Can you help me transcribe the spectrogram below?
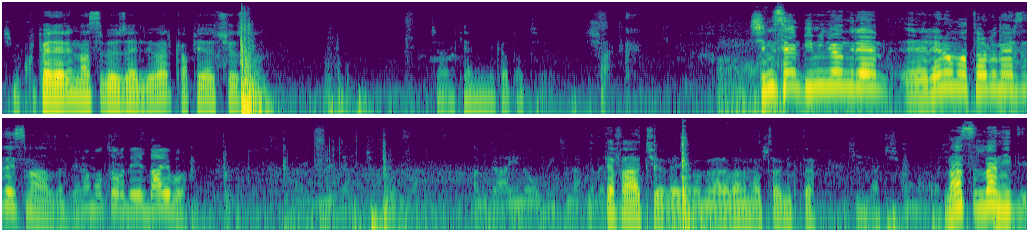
Şimdi kupelerin nasıl bir özelliği var? Kapıyı açıyorsun. Cam kendini kapatıyor. Şak. Şimdi sen 1 milyon liraya e, Renault motorlu Mercedes mi aldın? Renault motoru değil dayı bu. Dayı bu ya? Yeni olduğu için arkadaş. İlk defa açıyor bey onu arabanın motorunu ilk defa. İkinci açışım ama Nasıl lan? Hid-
